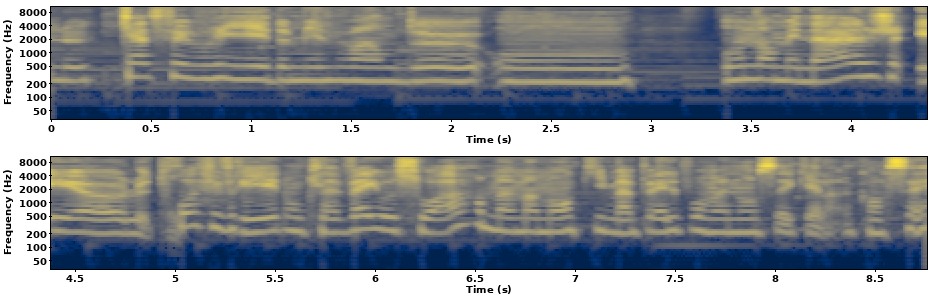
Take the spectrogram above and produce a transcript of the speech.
le 4 février 2022 on on emménage et euh, le 3 février, donc la veille au soir, ma maman qui m'appelle pour m'annoncer qu'elle a un cancer.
